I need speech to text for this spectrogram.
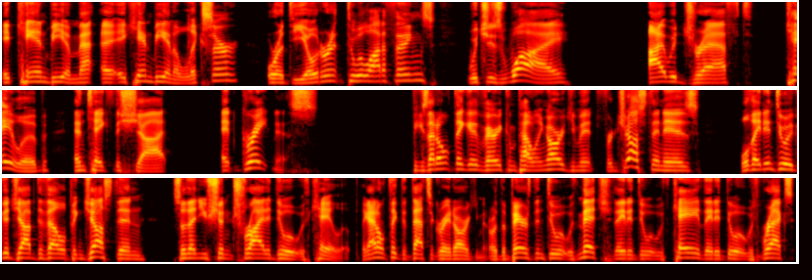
it can be a uh, it can be an elixir or a deodorant to a lot of things, which is why I would draft Caleb and take the shot at greatness. Because I don't think a very compelling argument for Justin is, well, they didn't do a good job developing Justin, So then you shouldn't try to do it with Caleb. Like I don't think that that's a great argument. Or the Bears didn't do it with Mitch. They didn't do it with Cade. They didn't do it with Rex.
